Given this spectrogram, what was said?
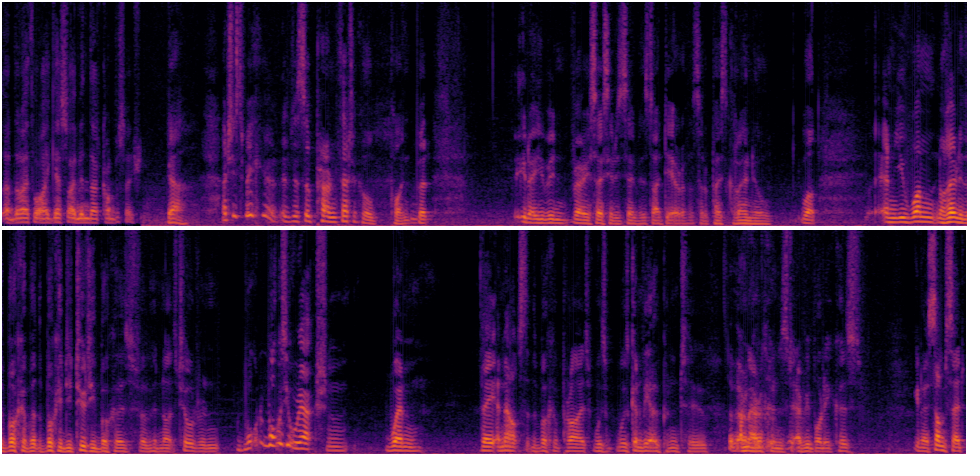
and then I thought, I guess I'm in that conversation. Yeah. Actually, speaking of just a parenthetical point, but you know, you've been very associated, with this idea of a sort of post-colonial, well, and you've won not only the Booker but the Booker di Tutti Bookers for Midnight's Children. What, what was your reaction when they announced that the Booker Prize was, was going to be open to Americans, Americans to everybody? Because, you know, some said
